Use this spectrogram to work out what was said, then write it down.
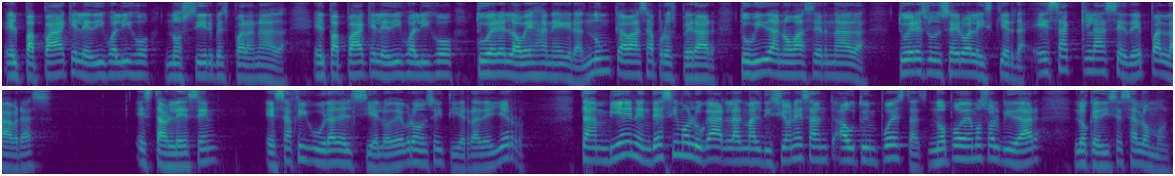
El papá que le dijo al hijo, no sirves para nada. El papá que le dijo al hijo, tú eres la oveja negra, nunca vas a prosperar, tu vida no va a ser nada, tú eres un cero a la izquierda. Esa clase de palabras establecen esa figura del cielo de bronce y tierra de hierro. También en décimo lugar, las maldiciones autoimpuestas. No podemos olvidar lo que dice Salomón.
